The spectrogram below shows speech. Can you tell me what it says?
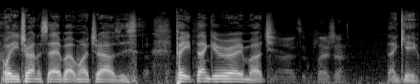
what are you trying to say about my trousers? Pete, thank you very much. No, it's a pleasure. Thank you.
